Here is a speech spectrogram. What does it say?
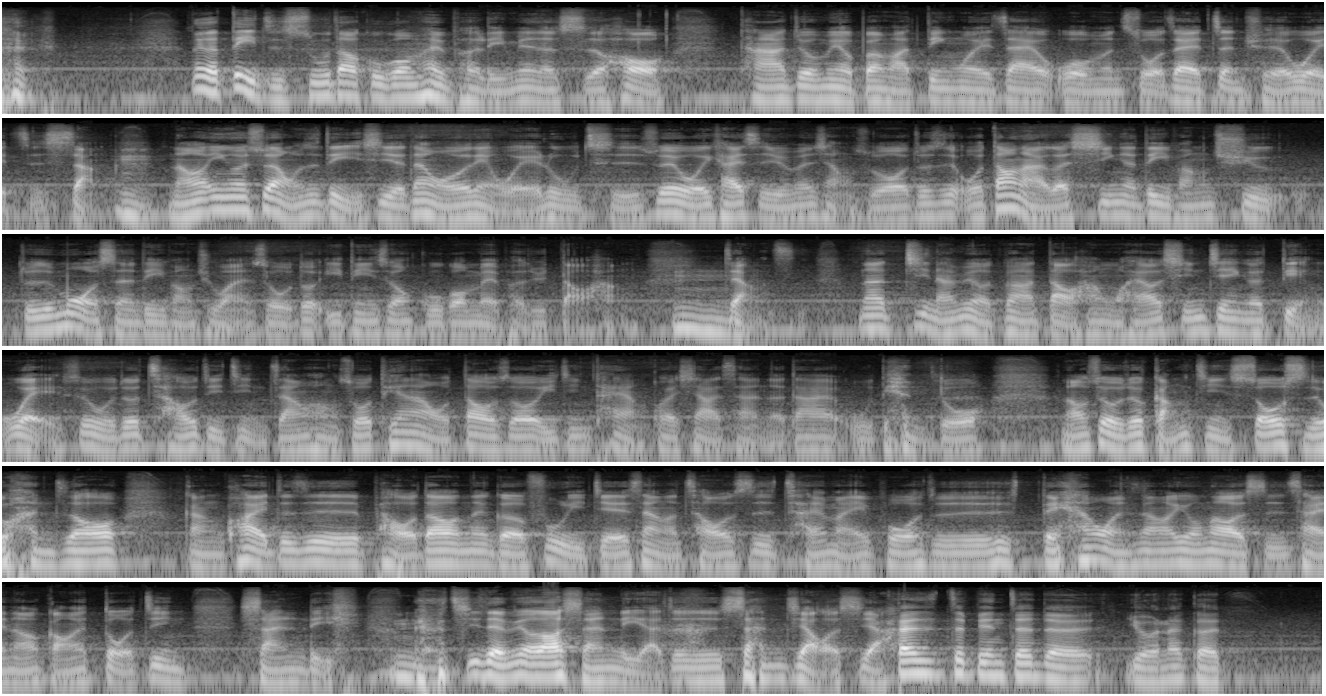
那个地址输到 Google Map 里面的时候，它就没有办法定位在我们所在正确的位置上。嗯，然后因为虽然我是地理系的，但我有点围路痴，所以我一开始原本想说，就是我到哪个新的地方去，就是陌生的地方去玩的时候，我都一定是用 Google Map 去导航，嗯这样子。那既然没有办法导航，我还要新建一个点位，所以我就超级紧张，我想说天啊，我到的时候已经太阳快下山了，大概五点多，然后所以我就赶紧收拾完之后，赶快就是跑到那个富里街上的超市采买一波，就是 等一下晚上要用到的食材，然后赶快躲进山里。其实也没有到山里啊，就是山脚下。但是这边真的有那个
